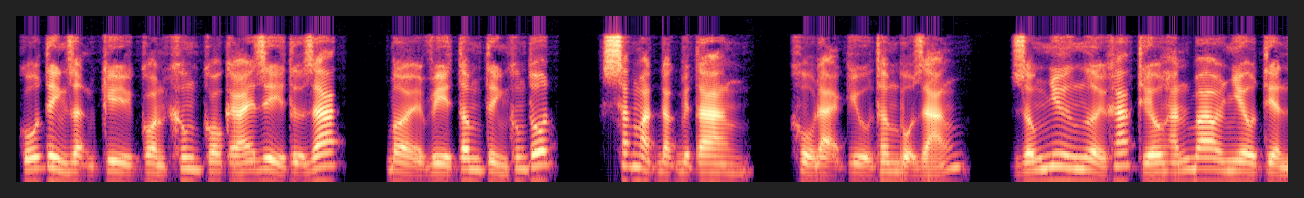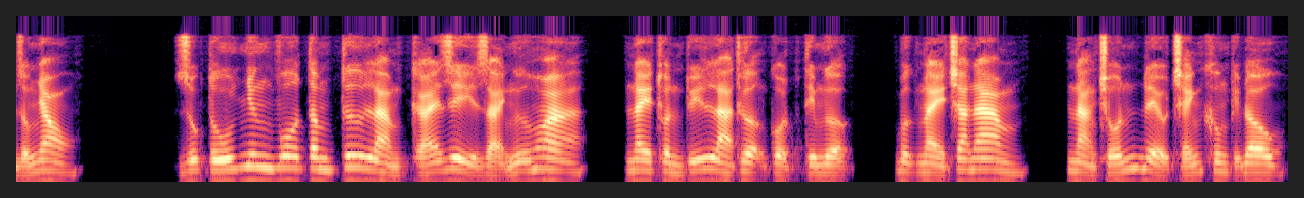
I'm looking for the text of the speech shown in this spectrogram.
Cố tình giận kỳ còn không có cái gì tự giác, bởi vì tâm tình không tốt, sắc mặt đặc biệt tàng, khổ đại cừu thâm bộ dáng, giống như người khác thiếu hắn bao nhiêu tiền giống nhau. Dục tú nhưng vô tâm tư làm cái gì giải ngữ hoa, nay thuần túy là thượng cột tìm ngược, bực này cha nam, nàng trốn đều tránh không kịp đâu.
